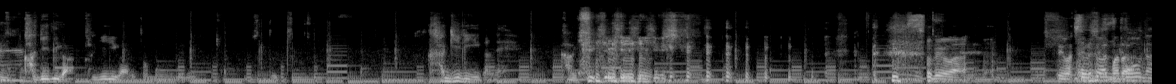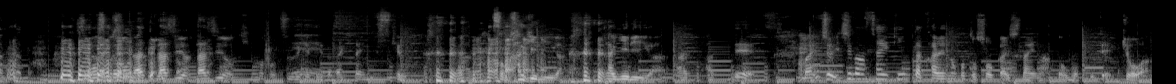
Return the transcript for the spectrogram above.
うん限りが限りがあると思うんでね。ちょっと限りがね。限り。それは。それはんまだどうなんだララジオラジオを聞くこ続けていただきたいんですけど、あのその限りが。限りがああって、まあ、一応一番最近行ったカレーのことを紹介したいなと思ってて今日は。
